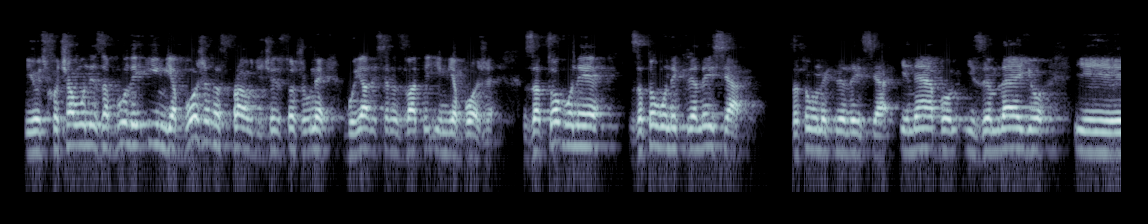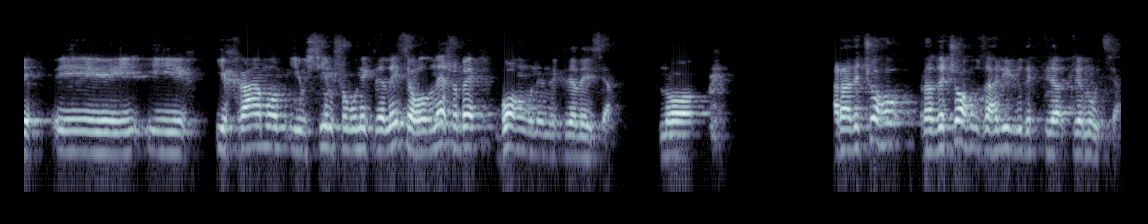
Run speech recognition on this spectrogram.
І ось, хоча вони забули ім'я Боже насправді, через те, що вони боялися назвати ім'я Боже, зато вони, зато вони клялися. Зато вони клялися і небом, і землею, і, і, і, і храмом, і всім, що вони клялися. Головне, щоб Богом вони не клялися. Но ради чого, ради чого взагалі люди кля- клянуться?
